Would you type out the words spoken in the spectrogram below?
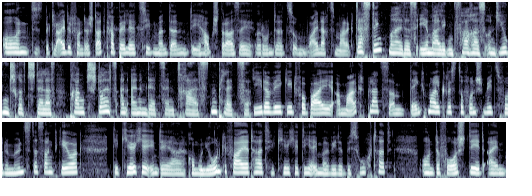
Und begleitet von der Stadtkapelle zieht man dann die Hauptstraße runter zum Weihnachtsmarkt. Das Denkmal des ehemaligen Pfarrers und Jugendschriftstellers prangt stolz an einem der zentralsten Plätze. Jeder Weg geht vorbei am Marktplatz, am Denkmal Christoph von Schmitz vor dem Münster St. Georg, die Kirche, in der er Kommunion gefeiert hat, die Kirche, die er immer wieder besucht hat. Und davor steht ein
